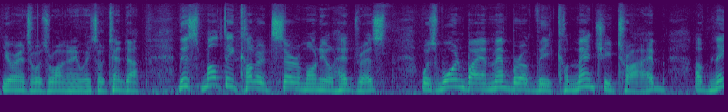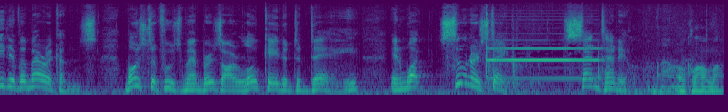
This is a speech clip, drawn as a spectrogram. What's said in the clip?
your answer was wrong anyway, so 10 down. This multicolored ceremonial headdress was worn by a member of the Comanche tribe of Native Americans, most of whose members are located today in what Sooner State? Centennial. Oklahoma.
